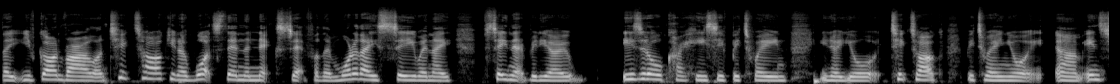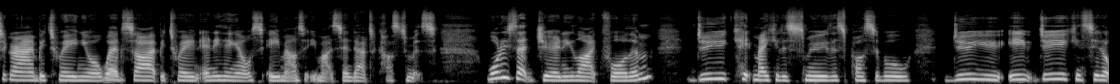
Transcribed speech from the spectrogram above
They, you've gone viral on TikTok. You know, what's then the next step for them? What do they see when they've seen that video? is it all cohesive between you know your tiktok between your um, instagram between your website between anything else emails that you might send out to customers what is that journey like for them do you keep, make it as smooth as possible do you do you consider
